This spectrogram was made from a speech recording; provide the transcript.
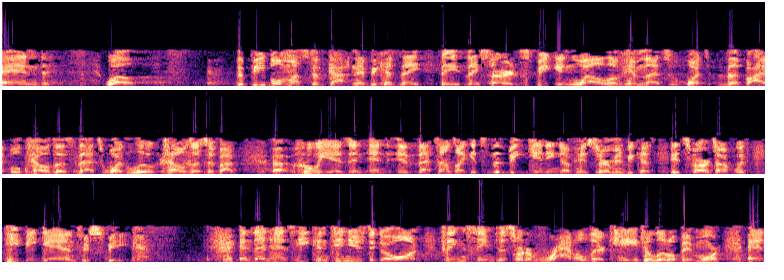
And, well, the people must have gotten it because they, they, they started speaking well of him. That's what the Bible tells us. That's what Luke tells us about uh, who he is. And, and that sounds like it's the beginning of his sermon because it starts off with, he began to speak. And then as he continues to go on, things seem to sort of rattle their cage a little bit more, and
